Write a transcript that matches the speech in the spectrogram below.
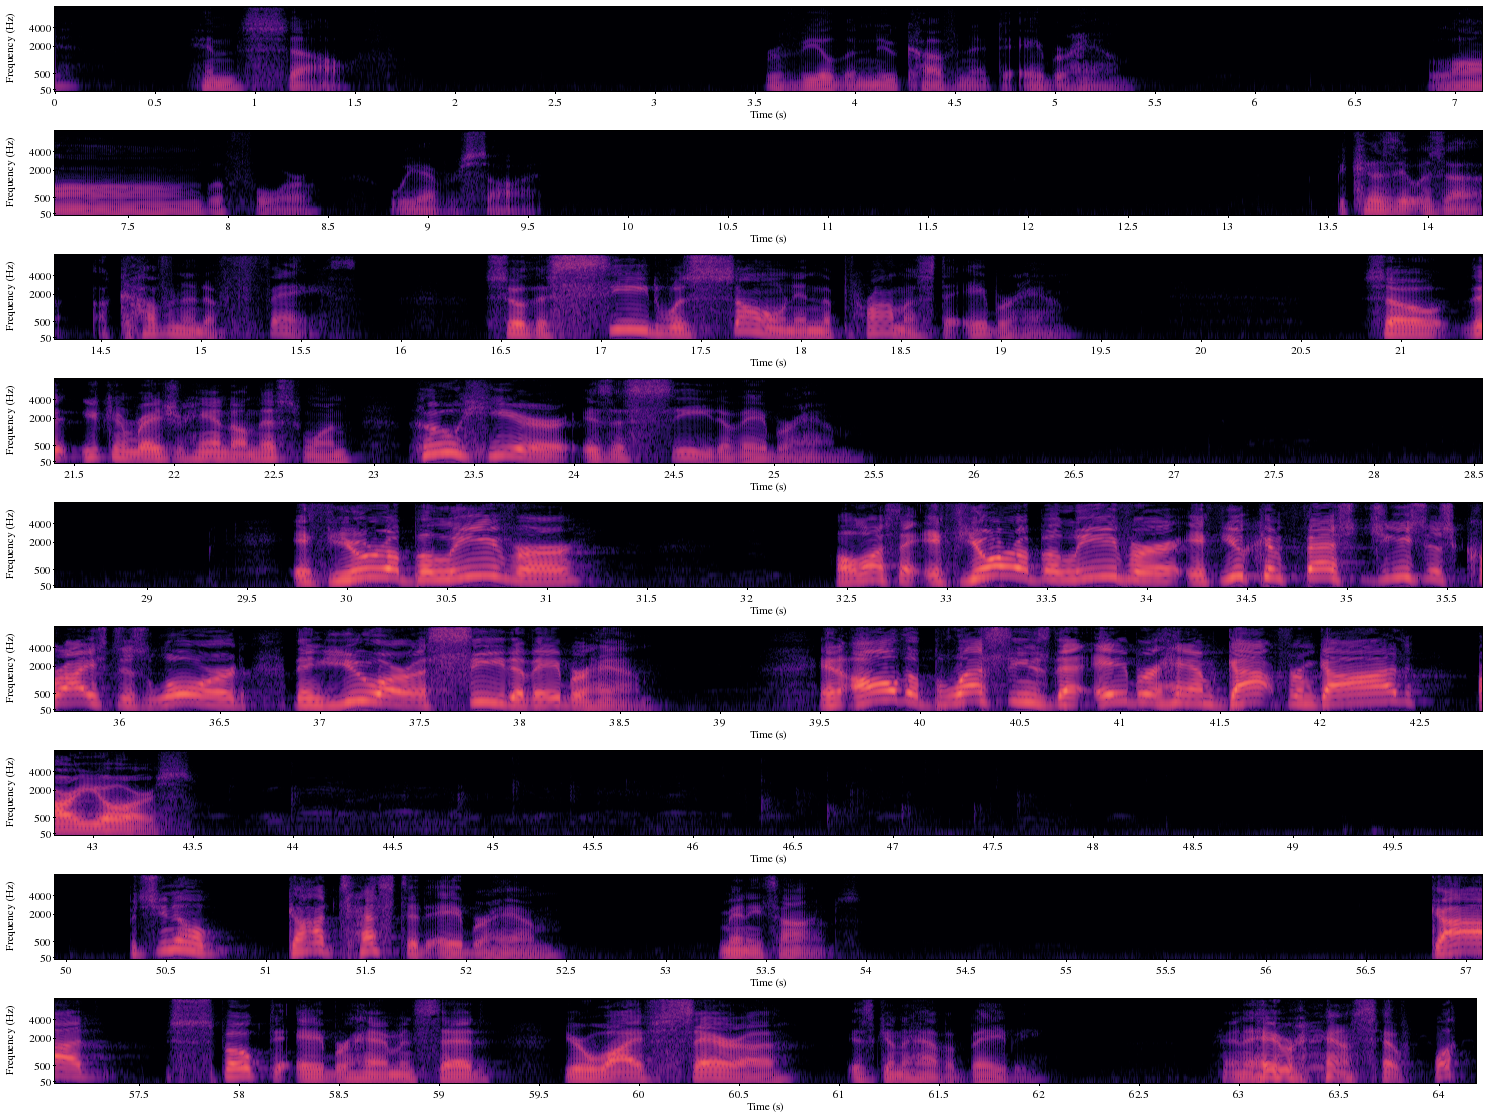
Himself revealed the new covenant to Abraham long before we ever saw it. Because it was a, a covenant of faith. So the seed was sown in the promise to Abraham. So th- you can raise your hand on this one. Who here is a seed of Abraham? If you're a believer, hold on a second. If you're a believer, if you confess Jesus Christ as Lord, then you are a seed of Abraham. And all the blessings that Abraham got from God are yours. But you know, God tested Abraham many times. God spoke to Abraham and said, Your wife Sarah is going to have a baby. And Abraham said, What?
